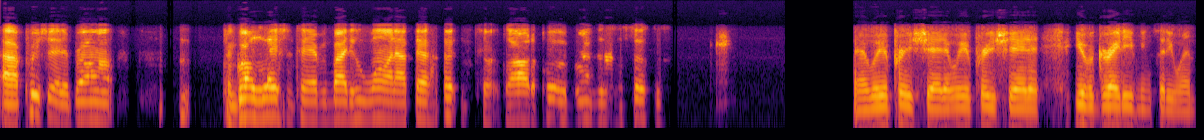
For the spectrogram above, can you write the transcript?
I appreciate it, bro congratulations to everybody who won out there, to, to all the poor brothers and sisters. And we appreciate it. We appreciate it. You have a great evening, City Win.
